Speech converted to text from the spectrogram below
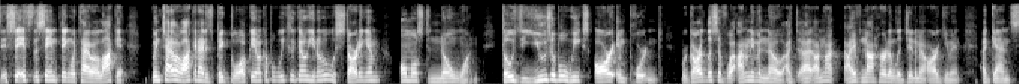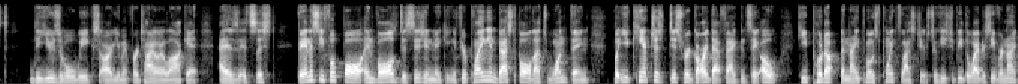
It's the same thing with Tyler Lockett. When Tyler Lockett had his big blow up game a couple weeks ago, you know who was starting him? Almost no one. Those usable weeks are important regardless of what I don't even know. I, I am not I have not heard a legitimate argument against the usable weeks argument for Tyler Lockett as it's just fantasy football involves decision making. If you're playing in best ball, that's one thing, but you can't just disregard that fact and say, "Oh, he put up the ninth most points last year, so he should be the wide receiver nine."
